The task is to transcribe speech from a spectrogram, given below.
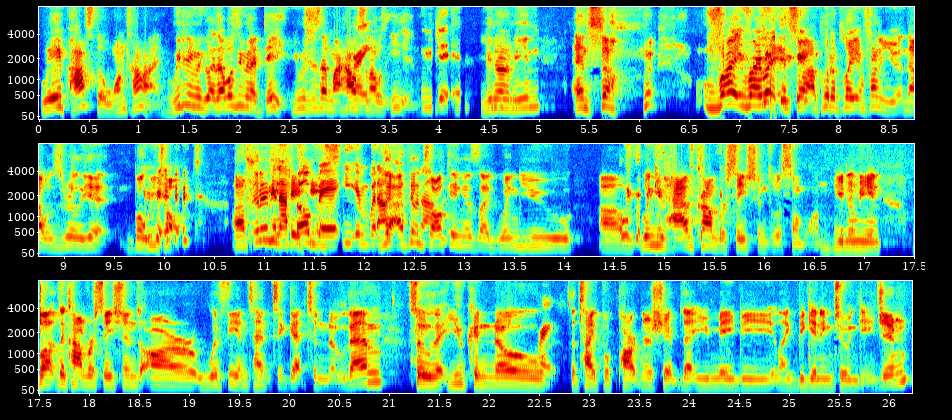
We ate pasta one time. We didn't even go. That wasn't even a date. You was just at my house and I was eating. You didn't. You know what I mean? And so, right, right, right. And so I put a plate in front of you, and that was really it. But we talked. Um, And I felt bad eating without. Yeah, I think without- talking is like when you um, when you have conversations with someone. You know what I mean? But the conversations are with the intent to get to know them, so that you can know Right. the type of partnership that you may be like beginning to engage in.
